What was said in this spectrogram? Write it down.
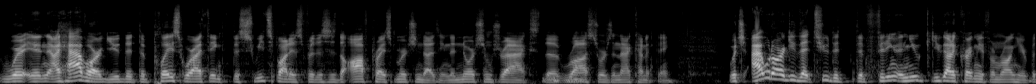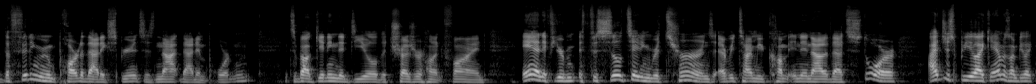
where and I have argued that the place where I think the sweet spot is for this is the off-price merchandising, the Nordstrom's racks, the mm-hmm. Ross stores, and that kind of thing. Which I would argue that too, the, the fitting, and you you got to correct me if I'm wrong here, but the fitting room part of that experience is not that important. It's about getting the deal, the treasure hunt find, and if you're facilitating returns every time you come in and out of that store, I'd just be like Amazon, be like,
